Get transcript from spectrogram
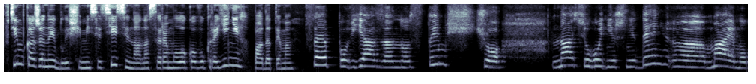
Втім, каже, найближчі місяці ціна на сире молоко в Україні падатиме. Це пов'язано з тим, що на сьогоднішній день е, маємо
